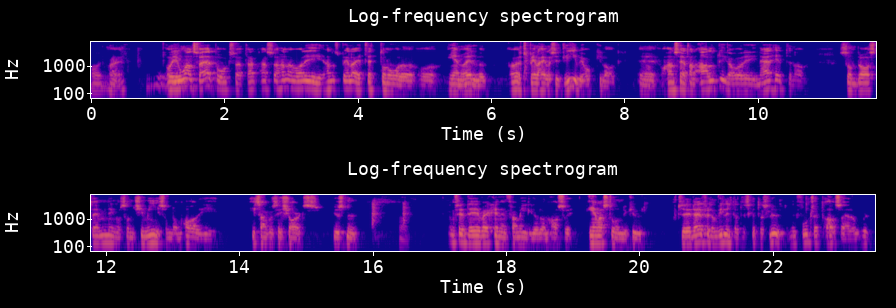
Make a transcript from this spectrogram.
Nej. Och Johan svär på också att han, alltså han har varit, han har spelat i 13 år och, och, i NHL och har spelat hela sitt liv i hockeylag. Eh, och han säger att han aldrig har varit i närheten av sån bra stämning och sån kemi som de har i, i San Jose Sharks just nu. Ja. De säger att det är verkligen en familj och de har så enastående kul. Så det är därför de vill inte att det ska ta slut. De vill fortsätta ha så här roligt.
